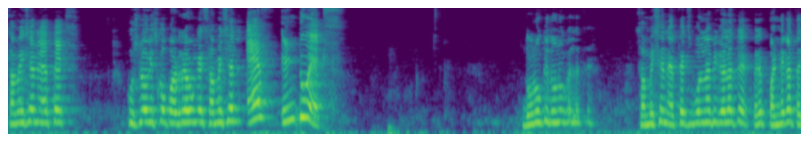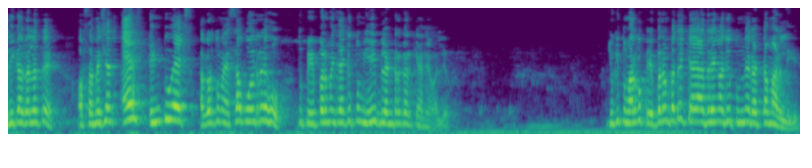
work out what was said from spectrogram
समेशन एफ़ एक्स कुछ लोग इसको पढ़ रहे होंगे समेशन एफ़ इंटू एक्स दोनों के दोनों गलत है। समेशन एफ़ एक्स बोलना भी गलत है मेरे पढ़ने का तरीका गलत है। और समेशन एफ़ इंटू एक्स अगर तुम ऐसा बोल रहे हो तो पेपर में जाके तुम यही ब्लेंडर करके आने वाले हो। क्योंकि तुम्हारे को पेपर में पता है क्या याद रहेगा जो तुमने रट्टा मार लिए?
